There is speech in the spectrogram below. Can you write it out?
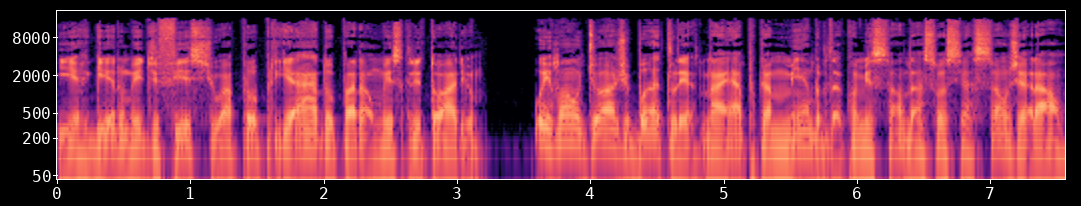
e erguer um edifício apropriado para um escritório. O irmão George Butler, na época membro da comissão da Associação Geral,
